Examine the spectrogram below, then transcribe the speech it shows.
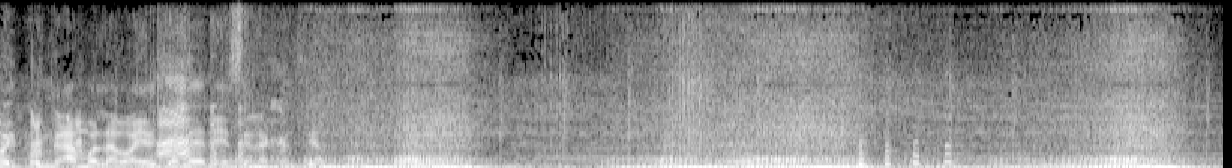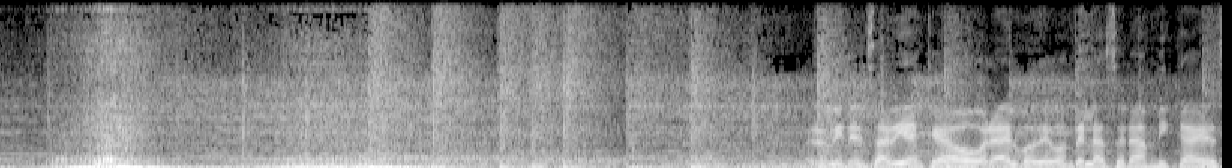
hoy pongámosla, vaya, ya merece la canción. ¿Sabían que ahora el bodegón de la cerámica es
